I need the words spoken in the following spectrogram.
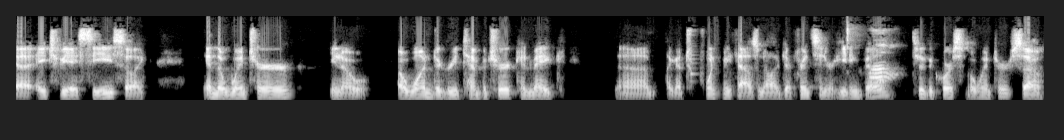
uh, HVAC, so like in the winter, you know, a one degree temperature can make uh, like a twenty thousand dollar difference in your heating bill wow. through the course of a winter. So,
